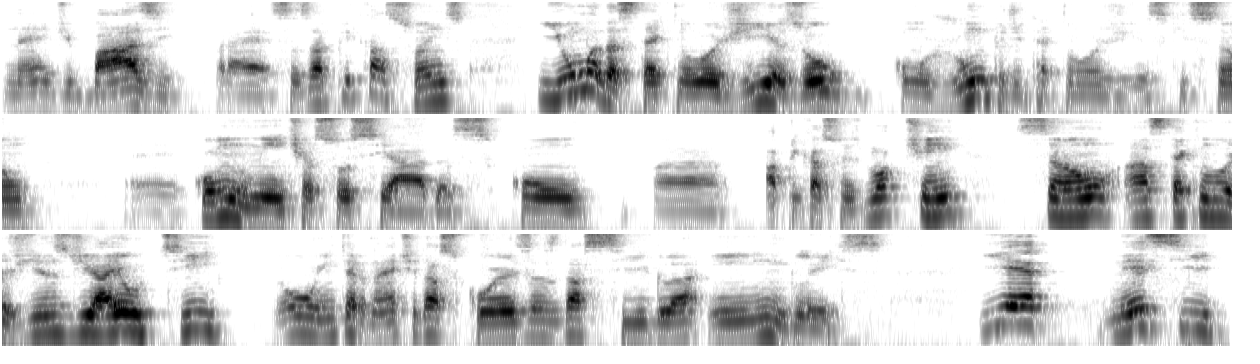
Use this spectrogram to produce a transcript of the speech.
né, de base para essas aplicações. E uma das tecnologias, ou conjunto de tecnologias que são é, comumente associadas com ah, aplicações blockchain, são as tecnologias de IoT, ou Internet das Coisas, da sigla em inglês. E é nesse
